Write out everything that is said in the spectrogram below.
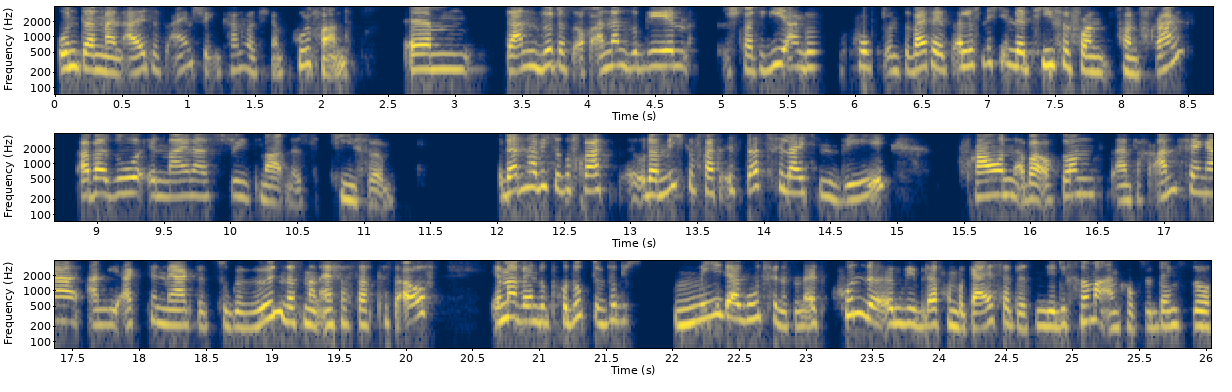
und dann mein altes einschicken kann, was ich ganz cool fand, ähm, dann wird es auch anderen so gehen, Strategie angeguckt und so weiter. Jetzt alles nicht in der Tiefe von, von Frank, aber so in meiner Street Smartness Tiefe. Und dann habe ich so gefragt oder mich gefragt, ist das vielleicht ein Weg, Frauen, aber auch sonst einfach Anfänger an die Aktienmärkte zu gewöhnen, dass man einfach sagt, pass auf, immer wenn du Produkte wirklich mega gut findest und als Kunde irgendwie davon begeistert bist und dir die Firma anguckst und denkst so,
